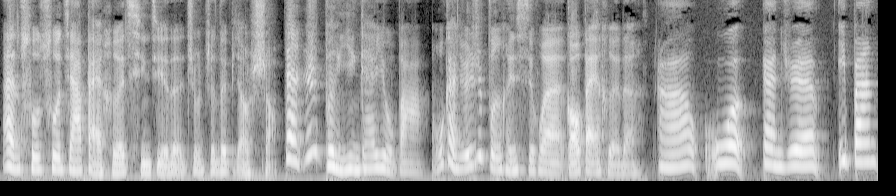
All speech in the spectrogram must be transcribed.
暗搓搓加百合情节。的就真的比较少，但日本应该有吧？我感觉日本很喜欢搞百合的啊，我感觉一般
